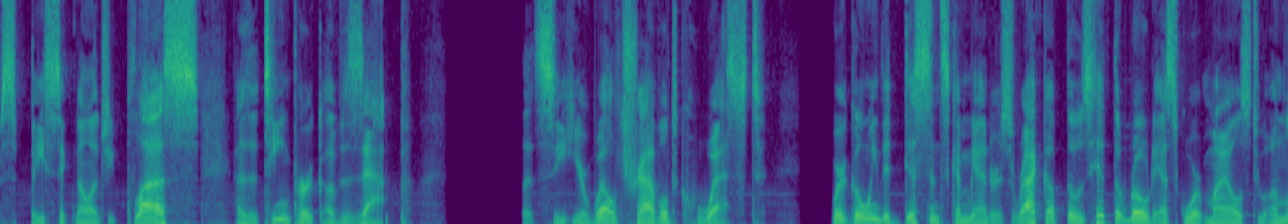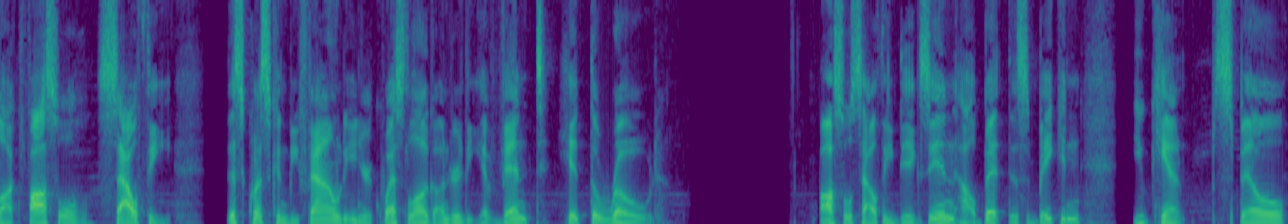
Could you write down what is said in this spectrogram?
space technology plus has a team perk of Zap. Let's see here. Well traveled quest. We're going the distance, commanders. Rack up those hit the road escort miles to unlock Fossil Southie. This quest can be found in your quest log under the event Hit the Road. Fossil Southie digs in. I'll bet this bacon you can't spell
